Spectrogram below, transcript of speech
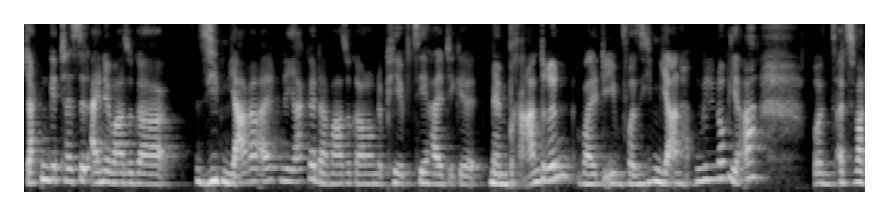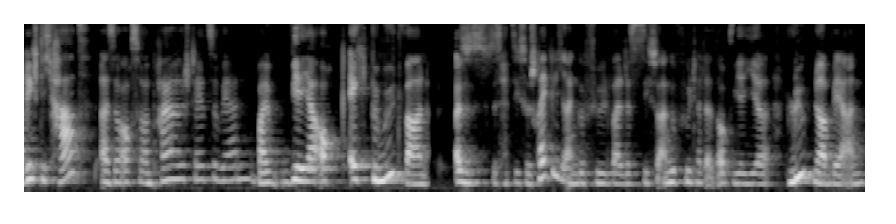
Jacken getestet. Eine war sogar sieben Jahre alt, eine Jacke. Da war sogar noch eine PFC-haltige Membran drin, weil die eben vor sieben Jahren hatten wir die noch, ja. Und also es war richtig hart, also auch so am Pranger gestellt zu werden, weil wir ja auch echt bemüht waren also das hat sich so schrecklich angefühlt, weil das sich so angefühlt hat, als ob wir hier Lügner wären,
